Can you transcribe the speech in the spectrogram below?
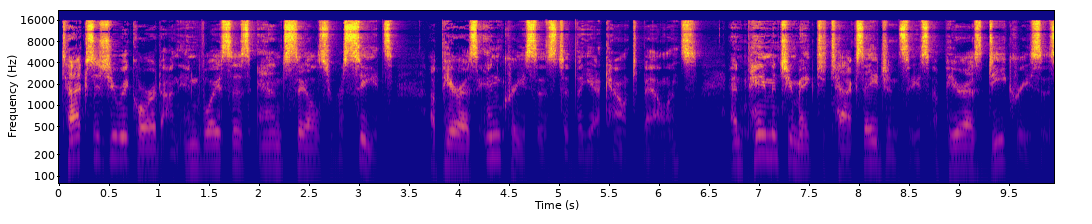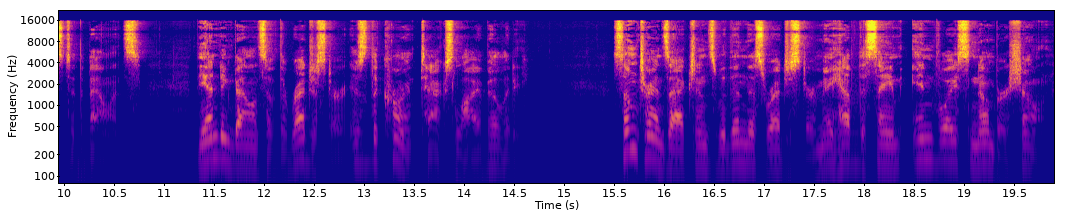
Taxes you record on invoices and sales receipts appear as increases to the account balance, and payments you make to tax agencies appear as decreases to the balance. The ending balance of the register is the current tax liability. Some transactions within this register may have the same invoice number shown.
